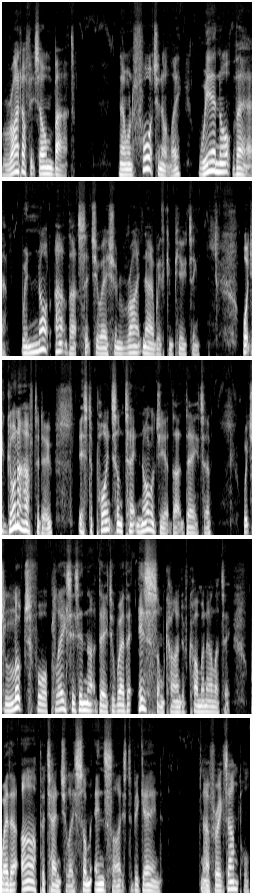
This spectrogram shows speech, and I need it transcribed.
right off its own bat. Now, unfortunately, we're not there. We're not at that situation right now with computing. What you're going to have to do is to point some technology at that data which looks for places in that data where there is some kind of commonality, where there are potentially some insights to be gained. Now, for example,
